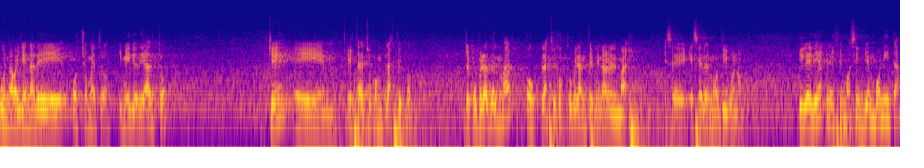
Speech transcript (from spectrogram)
una ballena de 8 metros y medio de alto, que está hecho con plástico recuperado del mar o plásticos que hubieran terminado en el mar. Ese, ese era el motivo, ¿no? Y la idea es que le hicimos así, bien bonita,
